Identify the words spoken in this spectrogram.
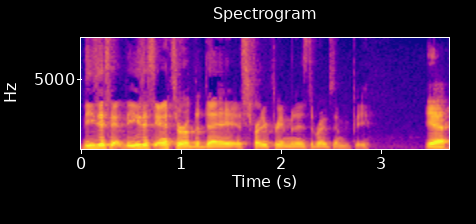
the easiest the easiest answer of the day is Freddie Freeman is the Braves MVP. Yeah,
